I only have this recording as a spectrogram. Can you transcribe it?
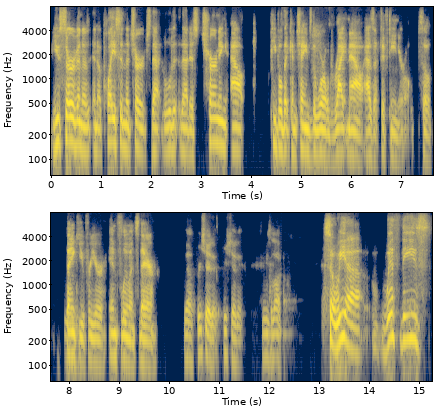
you serve in a in a place in the church that that is churning out people that can change the world right now as a 15 year old. So thank you for your influence there. Yeah, appreciate it. Appreciate it. It means a lot. So we uh with these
